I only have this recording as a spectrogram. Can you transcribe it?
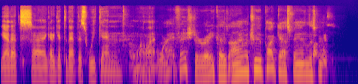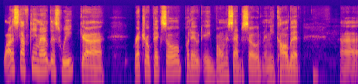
Yeah, that's uh, I got to get to that this weekend while at work. I finished it already because I'm a true podcast fan listener. A lot of stuff came out this week. Uh, Retro Pixel put out a bonus episode, and he called it uh,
